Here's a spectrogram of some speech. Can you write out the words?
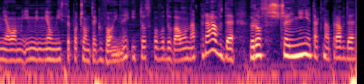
miało, mi- miał miejsce początek wojny i to spowodowało naprawdę rozszczelnienie tak naprawdę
